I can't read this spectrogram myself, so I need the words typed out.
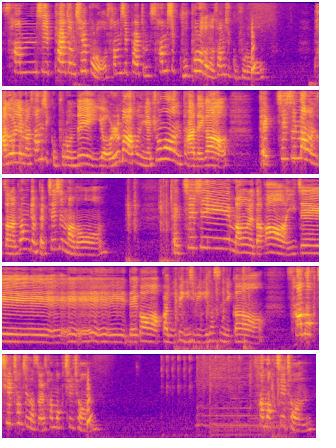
38.7%, 38. 39% 정도, 39%. 반 올리면 39%인데, 이게 얼마나 손이냐. 흉원 다 내가 170만원 했었잖아. 평균 170만원. 170만 원에다가, 이제, 내가 아까 222개 샀으니까, 3억 7천치 샀어요. 3억 7천. 3억 7천.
